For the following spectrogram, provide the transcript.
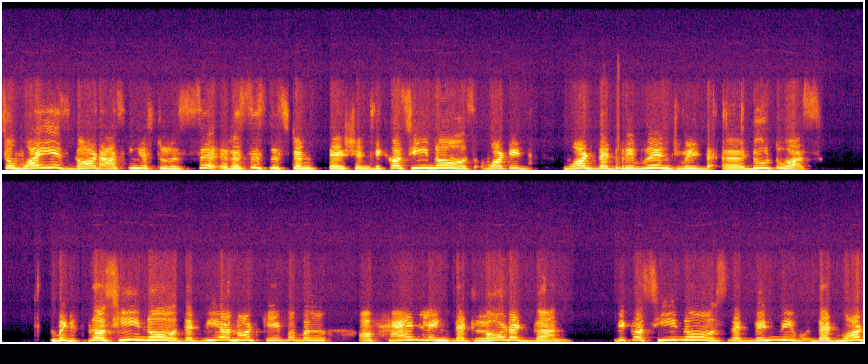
So, why is God asking us to resi- resist this temptation? Because He knows what it, what that revenge will uh, do to us. But because He knows that we are not capable of handling that loaded gun, because He knows that when we that what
